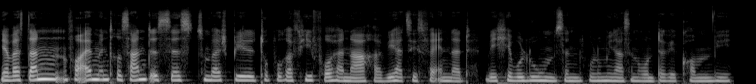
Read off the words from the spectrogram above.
Ja, was dann vor allem interessant ist, ist zum Beispiel Topografie vorher, nachher. Wie hat sich es verändert? Welche Volumen sind, Volumina sind runtergekommen? Wie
